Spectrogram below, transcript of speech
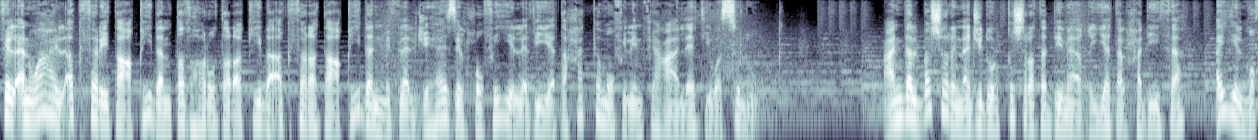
في الأنواع الأكثر تعقيداً تظهر تراكيب أكثر تعقيداً مثل الجهاز الحوفي الذي يتحكم في الانفعالات والسلوك. عند البشر نجد القشرة الدماغية الحديثة أي المخ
